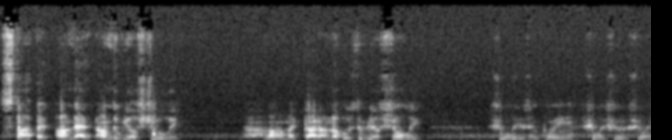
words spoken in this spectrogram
Stop it. I'm that. I'm the real Shuli. Oh my God. I don't know who's the real Shuli. Shuli's in green. Shuli, Shuli, Shuli.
